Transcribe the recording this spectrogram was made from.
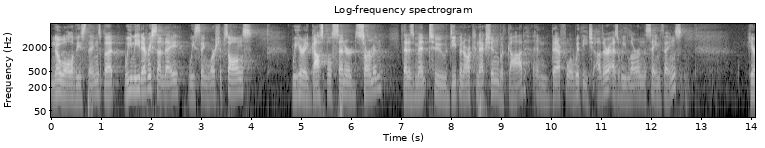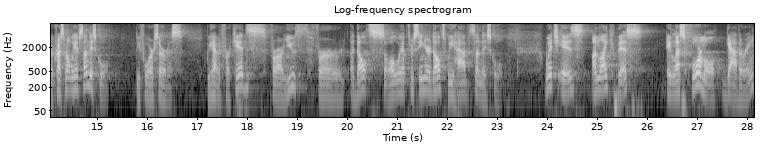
know all of these things, but we meet every Sunday. We sing worship songs. We hear a gospel centered sermon that is meant to deepen our connection with God and therefore with each other as we learn the same things. Here at Crestmont, we have Sunday school before service. We have it for kids, for our youth, for adults, all the way up through senior adults. We have Sunday school, which is, unlike this, a less formal gathering.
